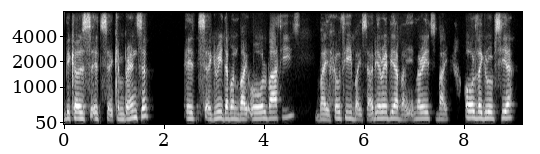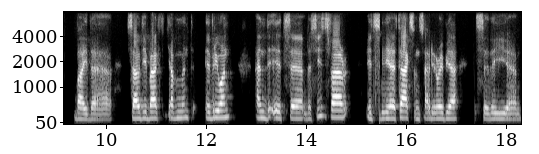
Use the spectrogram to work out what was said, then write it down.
because it's uh, comprehensive. It's agreed upon by all parties, by Houthi, by Saudi Arabia, by Emirates, by all the groups here, by the Saudi-backed government, everyone. And it's uh, the ceasefire, it's the attacks on Saudi Arabia, it's uh, the um,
